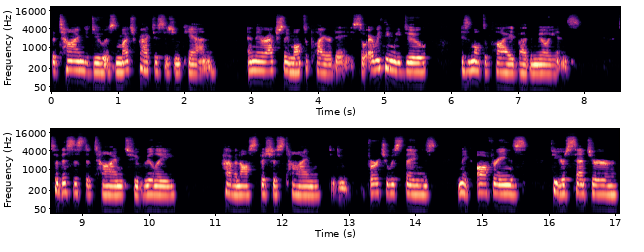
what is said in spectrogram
the time to do as much practice as you can. And they're actually multiplier days. So everything we do is multiplied by the millions. So this is the time to really have an auspicious time to do virtuous things, make offerings to your center,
